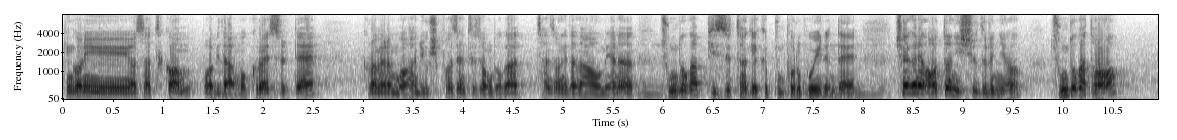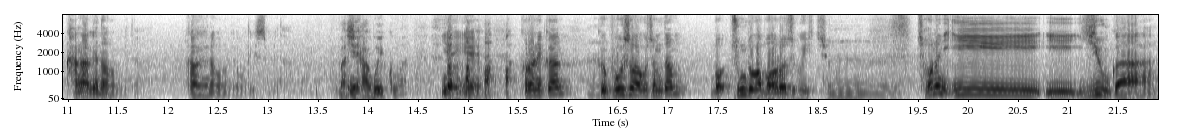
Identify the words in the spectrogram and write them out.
김건희 여사 특검법이다 뭐 그랬을 때 그러면은 뭐 한 60% 정도가 찬성이 다 나오면은 음. 중도가 비슷하게 그 분포를 보이는데 최근에 어떤 이슈들은요 중도가 더 강하게 나옵니다. 강하게 나오는 경우도 있습니다. 맛이 예. 가고 있구만. 예, 예. 그러니까 그 보수하고 좀더뭐 중도가 멀어지고 있죠. 음, 저는 이, 이 이유가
